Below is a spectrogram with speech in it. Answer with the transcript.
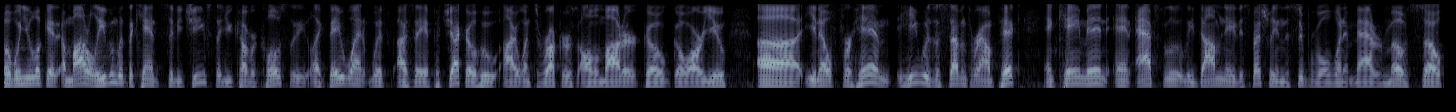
But when you look at a model, even with the Kansas City Chiefs that you cover closely, like they went with Isaiah Pacheco, who I went to Rutgers alma mater, go go RU. Uh, you know, for him, he was a seventh round pick and came in and absolutely dominated, especially in the Super Bowl when it mattered most. So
